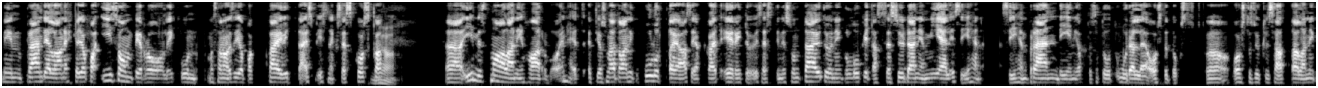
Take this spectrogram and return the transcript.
niin brändeillä on ehkä jopa isompi rooli kuin mä sanoisin jopa päivittäisbisneksessä, koska Joo ihmiset maalaa niin harvoin. että et jos mä ajatellaan niin kuluttaja-asiakkaita erityisesti, niin sun täytyy niin lukita se sydän ja mieli siihen, siihen brändiin, jotta sä tuut uudelleen ostetuksi. Ostosykli saattaa olla niin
